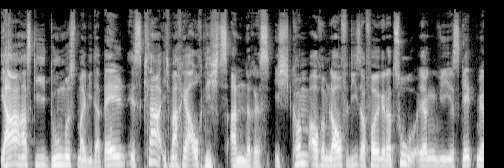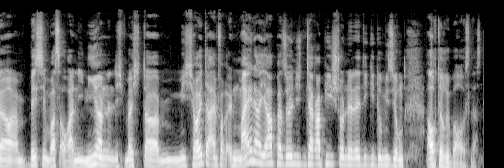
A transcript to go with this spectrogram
ja, Husky, du musst mal wieder bellen. Ist klar, ich mache ja auch nichts anderes. Ich komme auch im Laufe dieser Folge dazu. Irgendwie, es geht mir ein bisschen was auch an die Nieren. Ich möchte mich heute einfach in meiner ja persönlichen Therapiestunde der Digitomisierung auch darüber auslassen.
